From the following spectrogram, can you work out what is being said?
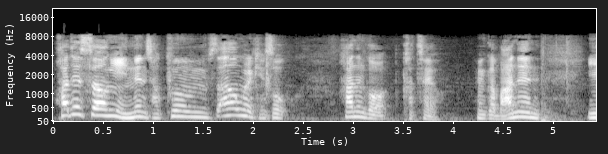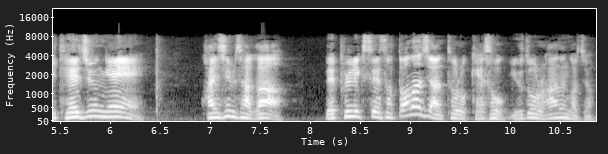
화제성이 있는 작품 싸움을 계속 하는 것 같아요. 그러니까 많은 이 대중의 관심사가 넷플릭스에서 떠나지 않도록 계속 유도를 하는 거죠.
